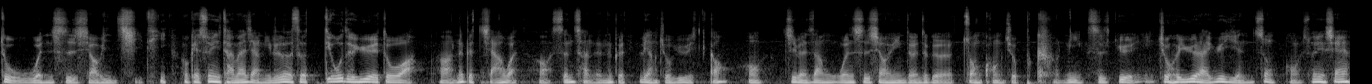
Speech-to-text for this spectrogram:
度温室效应气体。OK，所以坦白讲，你垃圾丢的越多啊，啊，那个甲烷啊生产的那个量就越高哦。基本上温室效应的这个状况就不可逆，是越就会越来越严重哦。所以现在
